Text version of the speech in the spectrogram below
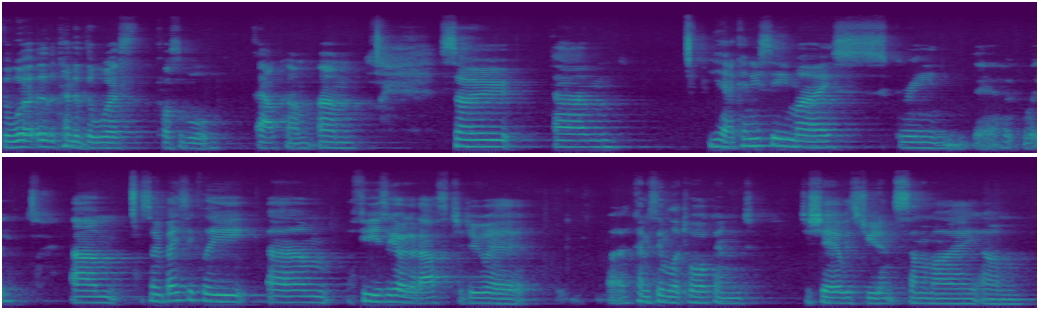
the wor- kind of the worst possible outcome. Um, so um, yeah, can you see my screen there? Hopefully. Um, so basically, um, a few years ago, I got asked to do a, a, kind of similar talk and to share with students some of my um,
